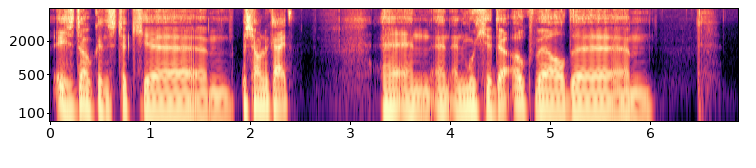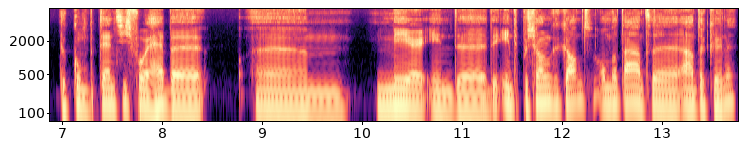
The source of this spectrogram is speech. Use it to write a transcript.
is het ook een stukje ehm, persoonlijkheid. Eh, en, en, en moet je er ook wel de, ehm, de competenties voor hebben. ehm, meer in de, de interpersoonlijke kant om dat aan te, aan te kunnen.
